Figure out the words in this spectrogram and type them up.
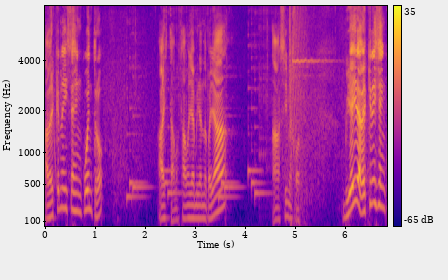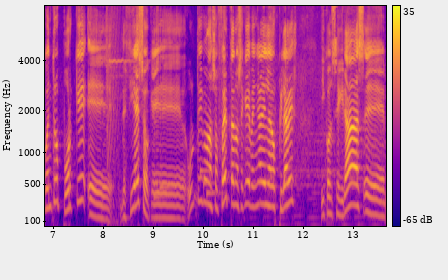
A ver qué narices encuentro. Ahí estamos, estamos ya mirando para allá. Así mejor Voy a ir a ver qué dice encuentro porque eh, decía eso, que últimas ofertas, no sé qué, venga a ir a los pilares y conseguirás eh,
